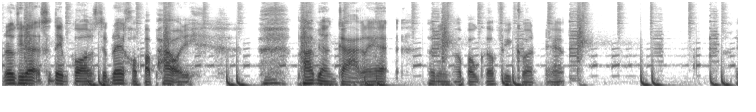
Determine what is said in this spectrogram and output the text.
เริ่มทีละสเต็ปก่อนสเต็ปแรกขอปรับภาพก่อนดิภาพอย่างกากเลยฮะเพื่อนขอปรับกราฟิกก่อนนะครับโอเค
